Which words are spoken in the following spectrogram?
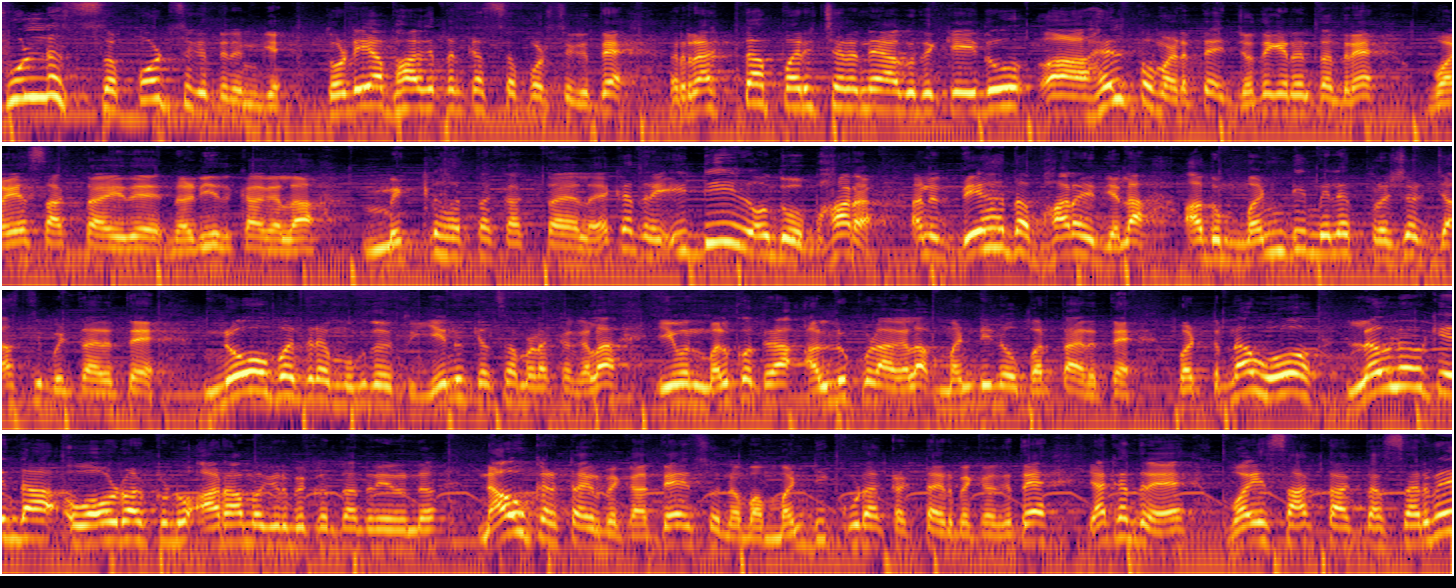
ಫುಲ್ ಸಪೋರ್ಟ್ ಸಿಗುತ್ತೆ ನಿಮಗೆ. ತೊಡೆಯ ಭಾಗ ತನಕ ಸಪೋರ್ಟ್ ಸಿಗುತ್ತೆ. ರಕ್ತ ಪರಿಚಲನೆ ಆಗೋದಕ್ಕೆ ಇದು ಹೆಲ್ಪ್ ಮಾಡುತ್ತೆ. ಜೊತೆಗೆ ಏನಂತಂದ್ರೆ, ವಯಸ್ಸಾಗ್ತಾ ಇದೆ, ನಡೆಯೋದಕ್ಕಾಗಲ್ಲ, ಮೆಟ್ಲು ಹತ್ತಕ್ಕಾಗ್ತಾ ಇಲ್ಲ. ಯಾಕಂದ್ರೆ ಇಡೀ ಒಂದು ಭಾರ, ಅಂದ್ರೆ ದೇಹದ ಭಾರ ಇದೆಯಲ್ಲ, ಅದು ಮಂಡಿ ಮೇಲೆ ಪ್ರೆಷರ್ ಜಾಸ್ತಿ ಬೀಳ್ತಾ ಇರುತ್ತೆ. ನೋವು ಬಂದ್ರೆ ಮುಗಿದೋಯ್ತು. ಏನು ಕೆಲಸ ಮಾಡೋಕ್ಕಾಗಲ್ಲ. ಈ ಒಂದು ಮಲ್ಕೋತೀರ, ಅಲ್ಲೂ ಕೂಡ ಆಗಲ್ಲ. ಮಂಡಿ ನೋವು ಬರ್ತಾ ಇರುತ್ತೆ. ಬಟ್ ನಾವು ಲವ್ ಲವಲವಿಕೆಯಿಂದ ಓಡಾಡ್ಕೊಂಡು ಆರಾಮಾಗಿರ್ಬೇಕು ಅಂತಂದ್ರೆ ಏನು ನಾವು ಕರೆಕ್ಟ್ ಆಗಿರ್ಬೇಕಾಗತ್ತೆ. ಸೊ ನಮ್ಮ ಮಂಡಿ ಕೂಡ ಕರೆಕ್ಟ್ ಆಗಿರ್ಬೇಕಾಗುತ್ತೆ. ಯಾಕಂದ್ರೆ ವಯಸ್ಸಾಗ್ತಾ ಆಗ್ತಾ ಸರ್ವೇ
